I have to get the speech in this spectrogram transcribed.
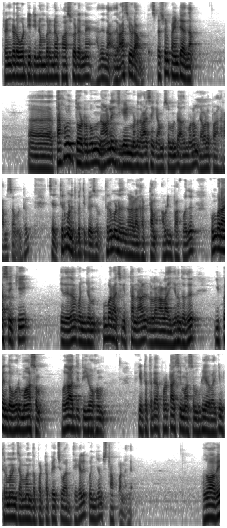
ஃப்ரெண்டோட ஓடிடி நம்பர் என்ன பாஸ்வேர்டு என்ன அதுதான். அது ராசியோட ஸ்பெஷல் பாயிண்ட்டே அதுதான். தகவல் தொடர்பும் நாலேஜ் கெயின் பண்ணது ராசிக்கு அம்சம் உண்டு. அது மூலம் டெவலப் ஆகிற அம்சம் உண்டு. சரி திருமணத்தை பற்றி பேசுவோம். திருமண காலகட்டம் அப்படின்னு பார்க்கும்போது கும்பராசிக்கு இதுதான் கொஞ்சம் கும்பராசிக்கு இத்தனை நாள் நல்ல நாளாக இருந்தது. இப்போ இந்த ஒரு மாதம் புதாதித்ய யோகம் கிட்டத்தட்ட புரட்டாசி மாதம் முடிகிற வரைக்கும் திருமணம் சம்பந்தப்பட்ட பேச்சுவார்த்தைகளை கொஞ்சம் ஸ்டாப் பண்ணுங்கள் பொதுவாகவே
